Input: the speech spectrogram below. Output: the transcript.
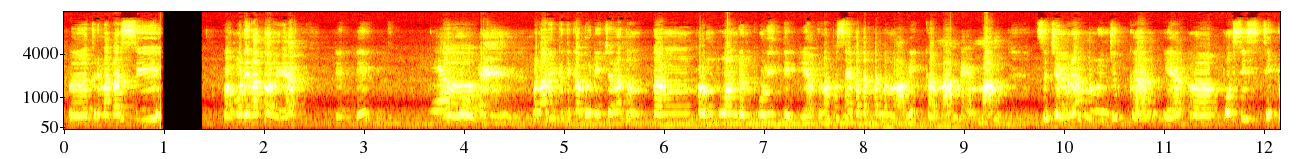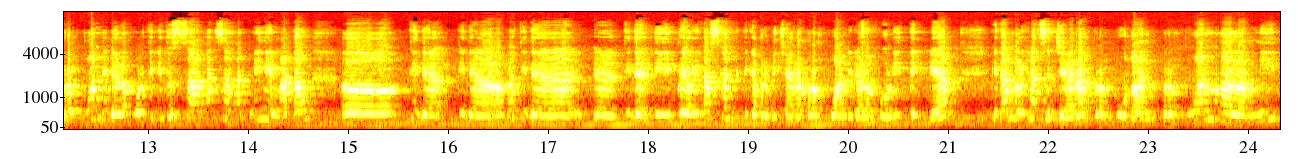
Eh, terima kasih Mbak moderator ya. Jadi ya, uh, menarik ketika berbicara tentang perempuan dan politik ya. Kenapa saya katakan menarik? Karena memang sejarah menunjukkan ya uh, posisi perempuan di dalam politik itu sangat-sangat minim atau uh, tidak tidak apa tidak uh, tidak diprioritaskan ketika berbicara perempuan di dalam politik ya. Kita melihat sejarah perempuan. Perempuan mengalami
